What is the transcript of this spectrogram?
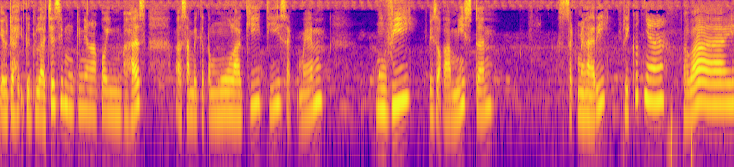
ya udah itu dulu aja sih mungkin yang aku ingin bahas. Uh, sampai ketemu lagi di segmen movie besok Kamis dan segmen hari berikutnya. Bye bye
